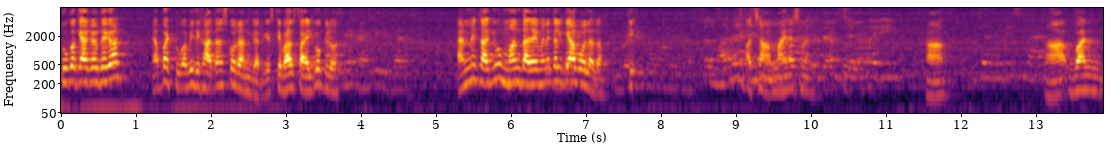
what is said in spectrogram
टू का क्या कर देगा? यहाँ पर टू अभी दिखाता हूँ, इसको रन करके। इसके बाद फ़ाइल को क्लोज एम में ताकि वो मंथ आ जाए। मैंने कल क्या बोला था? कि अच्छा माइनस में। हाँ। हाँ वन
